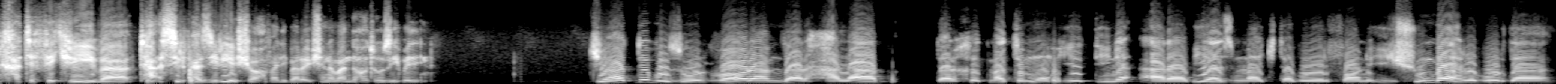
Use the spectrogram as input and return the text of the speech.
خط فکری و تأثیرپذیری شاه ولی برای شنونده ها توضیح بدین. جد بزرگوارم در حلب در خدمت محی عربی از مکتب و عرفان ایشون بهره بردند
